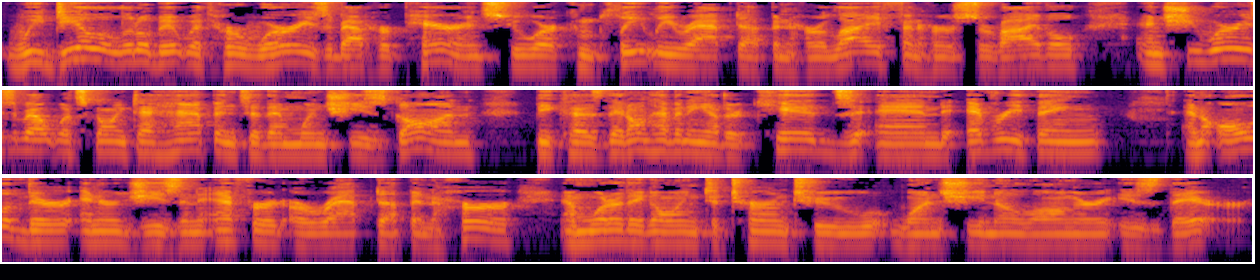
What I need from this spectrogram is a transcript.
we deal a little bit with her worries about her parents who are completely wrapped up in her life and her survival and she worries about what's going to happen to them when she's gone because they don't have any other kids and everything and all of their energies and effort are wrapped up in her and what are they going to turn to once she no longer is there?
